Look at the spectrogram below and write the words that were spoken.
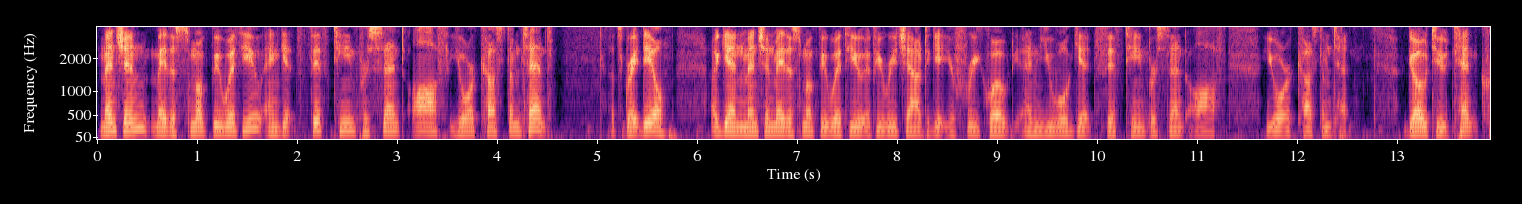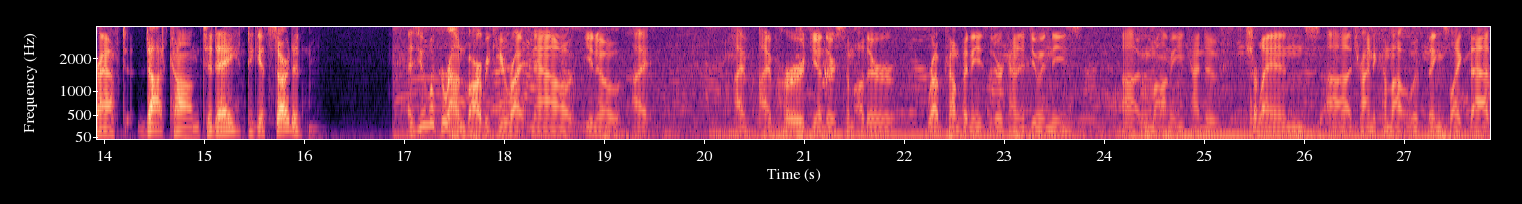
Mention May the Smoke Be With You and get 15% off your custom tent. That's a great deal. Again, mention May the Smoke Be With You if you reach out to get your free quote, and you will get 15% off your custom tent. Go to tentcraft.com today to get started. As you look around barbecue right now, you know, I, I've, I've heard, you know, there's some other rub companies that are kind of doing these uh, umami kind of blends, uh, trying to come out with things like that.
